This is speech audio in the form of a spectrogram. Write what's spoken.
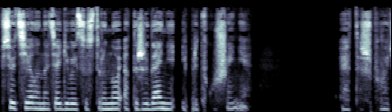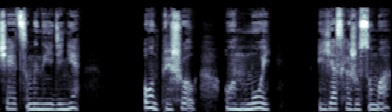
Все тело натягивается струной от ожидания и предвкушения. Это ж, получается, мы наедине. Он пришел, он мой, и я схожу с ума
